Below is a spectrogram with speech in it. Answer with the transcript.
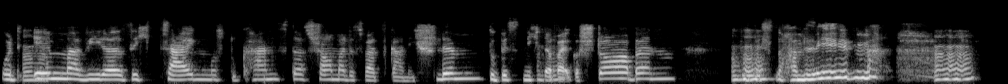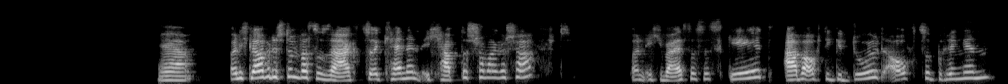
und mhm. immer wieder sich zeigen muss, du kannst das, schau mal, das war jetzt gar nicht schlimm, du bist nicht mhm. dabei gestorben, Du mhm. bist noch am Leben. Mhm. Ja. Und ich glaube, das stimmt, was du sagst, zu erkennen, ich habe das schon mal geschafft und ich weiß, dass es geht, aber auch die Geduld aufzubringen,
